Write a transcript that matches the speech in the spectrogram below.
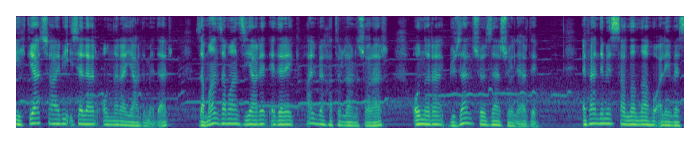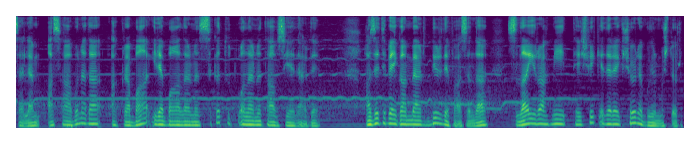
İhtiyaç sahibi iseler onlara yardım eder, zaman zaman ziyaret ederek hal ve hatırlarını sorar, onlara güzel sözler söylerdi. Efendimiz sallallahu aleyhi ve sellem ashabına da akraba ile bağlarını sıkı tutmalarını tavsiye ederdi. Hz. Peygamber bir defasında sıla-i rahmi teşvik ederek şöyle buyurmuştur.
